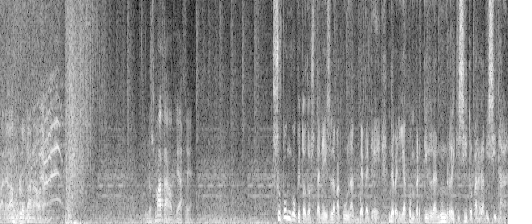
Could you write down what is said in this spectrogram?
Vale, va a explotar ahora. ¿Los mata o qué hace? Supongo que todos tenéis la vacuna DPT. Debería convertirla en un requisito para la visita.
